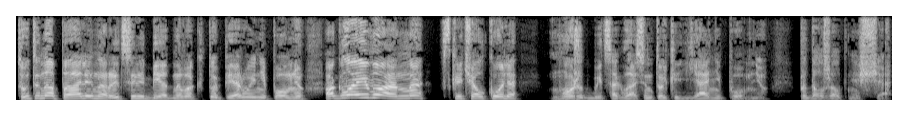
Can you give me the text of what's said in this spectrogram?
Тут и напали на рыцаря бедного, кто первый, не помню. «Аглая Ивановна!» — вскричал Коля. «Может быть, согласен, только я не помню», — продолжал княжча.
